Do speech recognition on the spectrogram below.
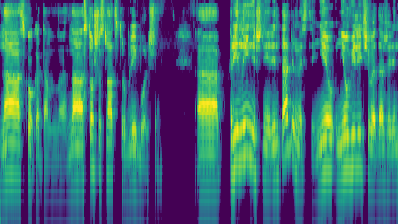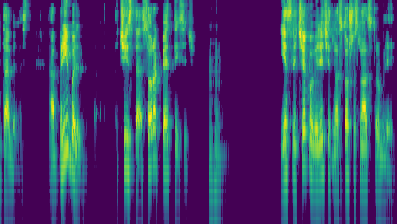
На сколько там? На 116 рублей больше. А, при нынешней рентабельности, не, не увеличивая даже рентабельность, а прибыль чистая 45 тысяч. Угу. Если чек увеличить на 116 рублей.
